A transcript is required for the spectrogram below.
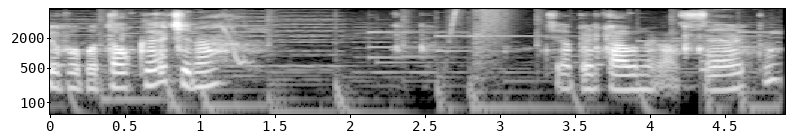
Eu vou botar o cut, né? Se apertar o negócio certo.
